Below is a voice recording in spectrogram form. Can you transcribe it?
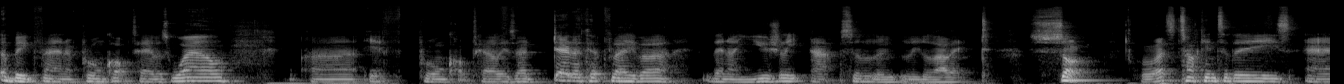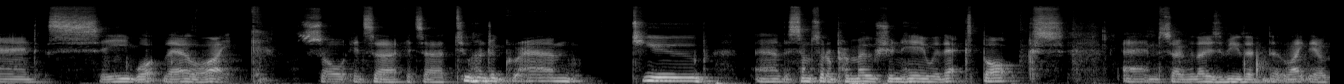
a big fan of prawn cocktail as well. Uh, if prawn cocktail is a delicate flavour, then I usually absolutely love it. So let's tuck into these and see what they're like. So it's a it's a 200 gram tube. Uh, there's some sort of promotion here with Xbox. Um, so for those of you that, that like you know,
